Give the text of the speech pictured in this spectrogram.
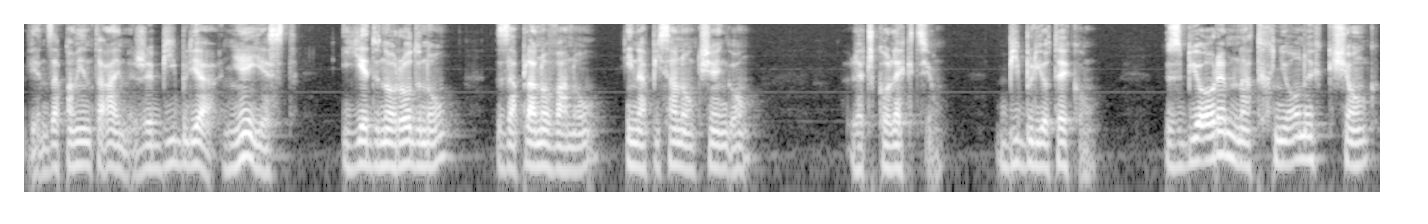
Więc zapamiętajmy, że Biblia nie jest jednorodną, zaplanowaną i napisaną księgą, lecz kolekcją, biblioteką, zbiorem natchnionych ksiąg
